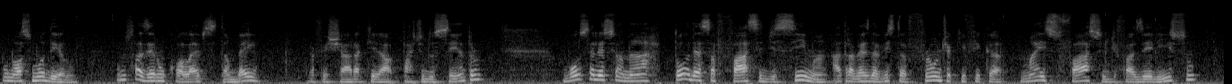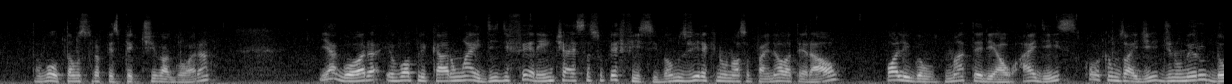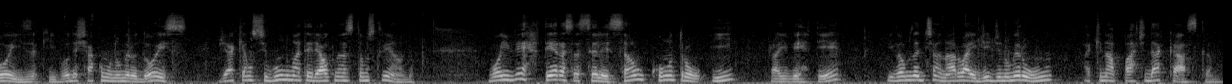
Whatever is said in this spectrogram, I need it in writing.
o nosso modelo. Vamos fazer um collapse também, para fechar aqui a parte do centro. Vou selecionar toda essa face de cima, através da vista front aqui fica mais fácil de fazer isso. Então voltamos para a perspectiva agora. E agora eu vou aplicar um ID diferente a essa superfície. Vamos vir aqui no nosso painel lateral, Polygon Material IDs, colocamos o ID de número 2 aqui. Vou deixar como número 2, já que é um segundo material que nós estamos criando. Vou inverter essa seleção, Ctrl I para inverter, e vamos adicionar o ID de número 1 aqui na parte da casca.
